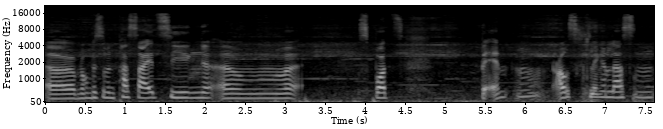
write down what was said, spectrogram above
äh, noch ein bisschen mit ein paar Sightseeing-Spots ähm, beenden, ausklingen lassen.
